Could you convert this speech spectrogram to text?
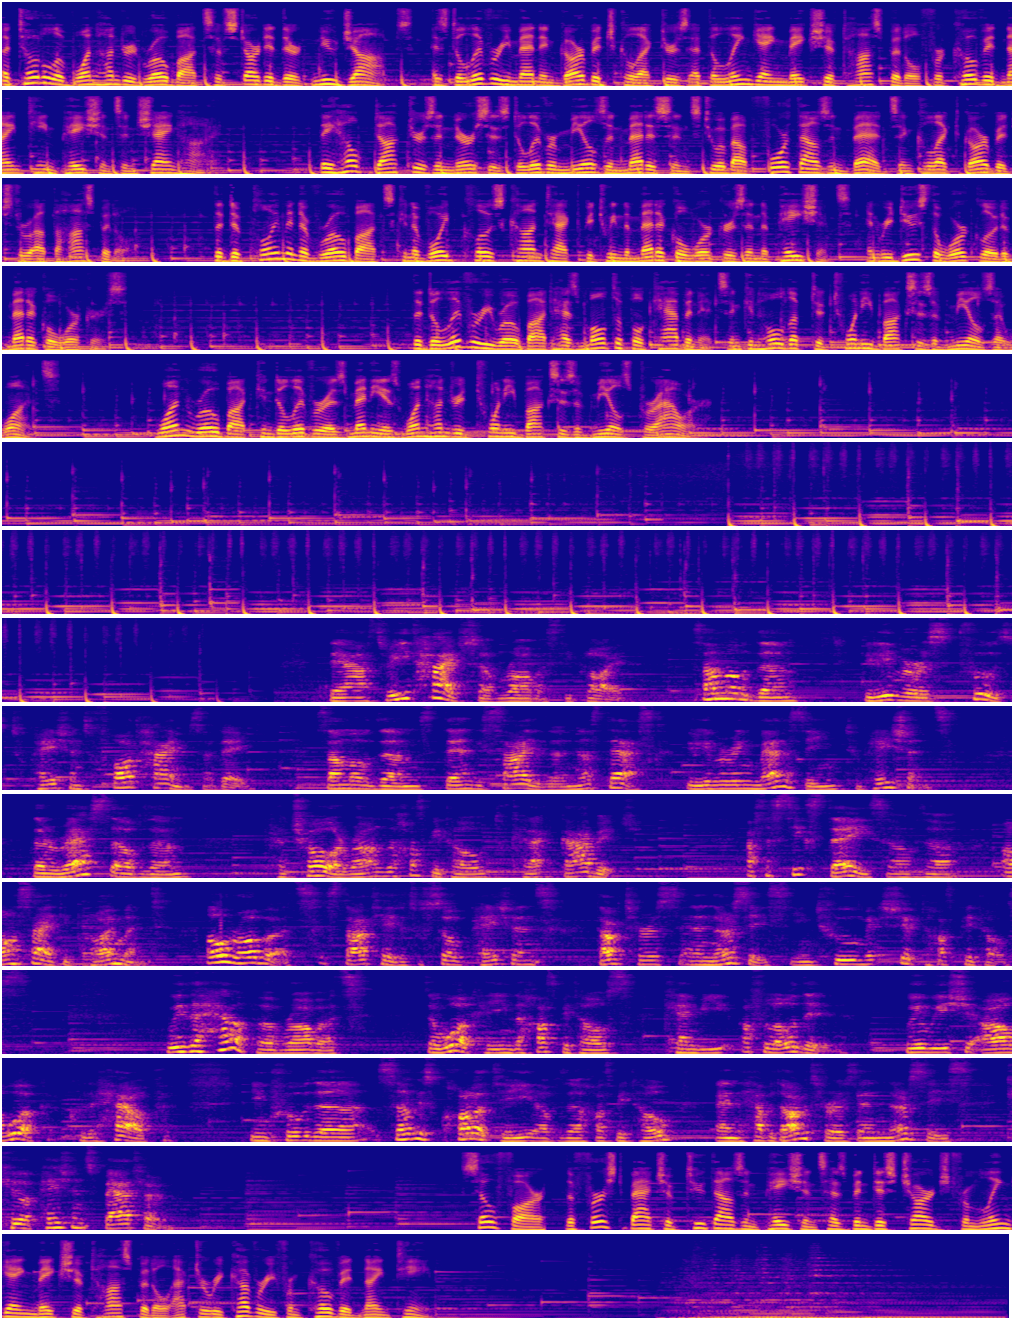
A total of 100 robots have started their new jobs as delivery men and garbage collectors at the Lingang Makeshift Hospital for COVID-19 patients in Shanghai. They help doctors and nurses deliver meals and medicines to about 4,000 beds and collect garbage throughout the hospital. The deployment of robots can avoid close contact between the medical workers and the patients, and reduce the workload of medical workers. The delivery robot has multiple cabinets and can hold up to 20 boxes of meals at once. One robot can deliver as many as 120 boxes of meals per hour. There are three types of robots deployed. Some of them delivers food to patients four times a day. Some of them stand beside the nurse desk delivering medicine to patients. The rest of them patrol around the hospital to collect garbage. After six days of the on-site deployment, all robots started to serve patients, doctors, and nurses in two makeshift hospitals. With the help of robots, the work in the hospitals can be offloaded. We wish our work could help improve the service quality of the hospital and help doctors and nurses cure patients better. So far, the first batch of 2,000 patients has been discharged from Lingang Makeshift Hospital after recovery from COVID-19.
